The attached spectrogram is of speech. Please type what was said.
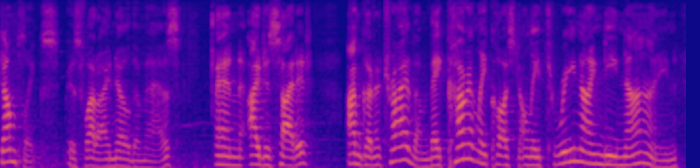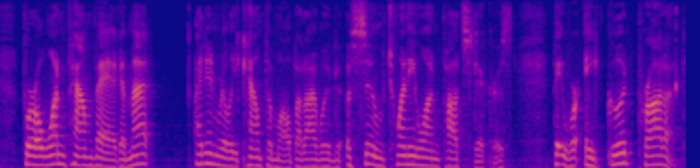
Dumplings is what I know them as. And I decided I'm going to try them. They currently cost only $3.99 for a one pound bag. And that, I didn't really count them all, but I would assume 21 pot stickers. They were a good product.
